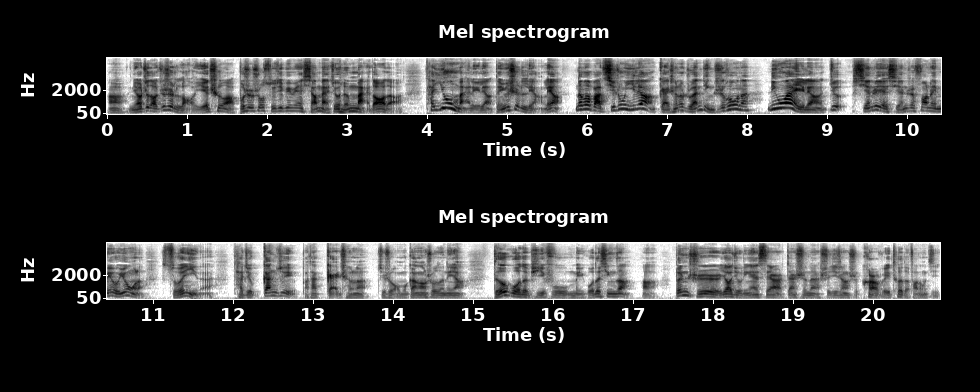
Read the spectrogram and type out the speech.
啊，你要知道这是老爷车啊，不是说随随便便想买就能买到的啊。他又买了一辆，等于是两辆。那么把其中一辆改成了软顶之后呢，另外一辆就闲着也闲着，放着也没有用了。所以呢，他就干脆把它改成了，就是我们刚刚说的那样，德国的皮肤，美国的心脏啊，奔驰幺九零 SL，但是呢，实际上是科尔维特的发动机，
